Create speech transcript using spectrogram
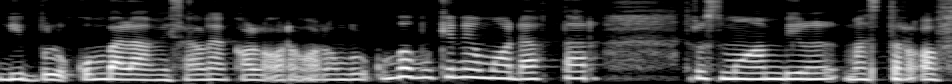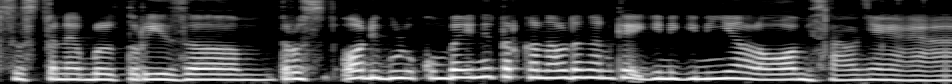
di Bulukumba lah misalnya kalau orang-orang Bulukumba mungkin yang mau daftar terus mau ambil Master of Sustainable Tourism terus oh di Bulukumba ini terkenal dengan kayak gini-gininya loh misalnya ya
